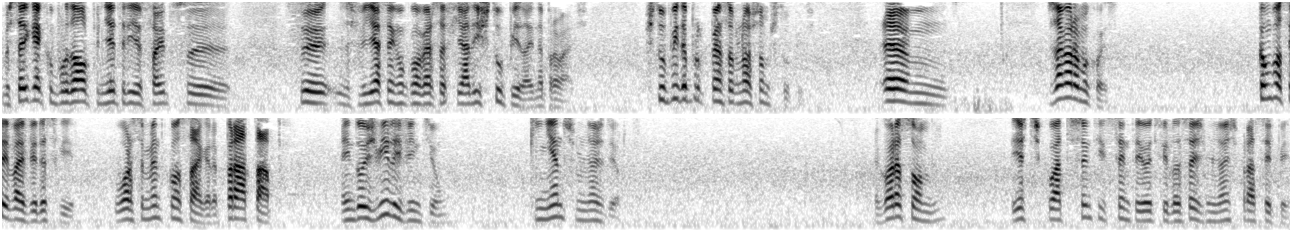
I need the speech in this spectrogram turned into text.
Mas sei o que é que o Bordal Pinheiro teria feito se, se viessem com conversa fiada e estúpida, ainda para mais. Estúpida porque pensam que nós somos estúpidos. Hum, já agora uma coisa. Como você vai ver a seguir, o orçamento consagra para a TAP em 2021 500 milhões de euros. Agora some estes 468,6 milhões para a CP.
